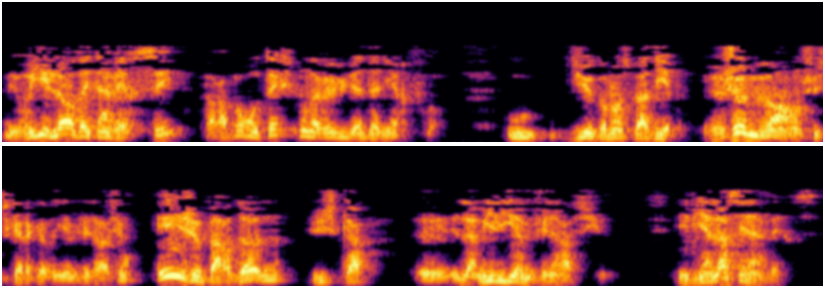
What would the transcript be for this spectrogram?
Mais vous voyez, l'ordre est inversé par rapport au texte qu'on avait vu la dernière fois où Dieu commence par dire je me venge jusqu'à la quatrième génération et je pardonne jusqu'à euh, la millième génération. Eh bien là c'est l'inverse.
